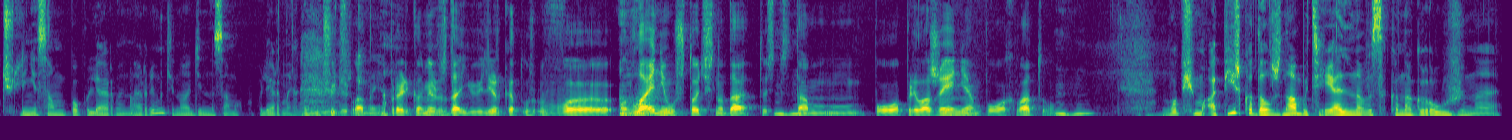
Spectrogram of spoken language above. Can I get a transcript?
чуть ли не самый популярный на рынке, но один из самых популярных. Ну, чуть, ладно, я прорекламирую, да, ювелирка в онлайне уж точно да, то есть там по приложениям, по охвату. В общем, опишка должна быть реально высоконагруженная.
